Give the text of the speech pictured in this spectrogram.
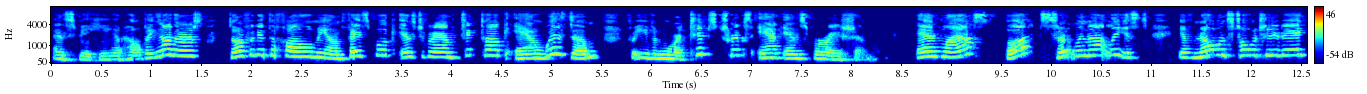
And speaking of helping others, don't forget to follow me on Facebook, Instagram, TikTok, and Wisdom for even more tips, tricks, and inspiration. And last, but certainly not least, if no one's told you today,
